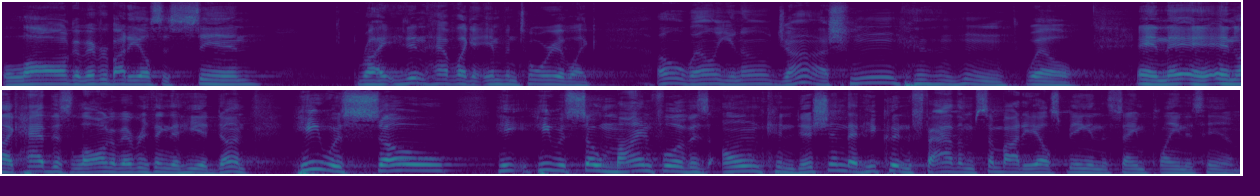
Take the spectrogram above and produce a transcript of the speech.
log of everybody else's sin, right? He didn't have like an inventory of like, oh, well, you know, Josh, hmm, hmm, hmm, well, and, and, and like had this log of everything that he had done. He was so he, he was so mindful of his own condition that he couldn't fathom somebody else being in the same plane as him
